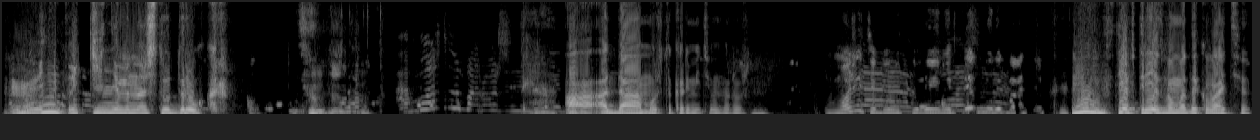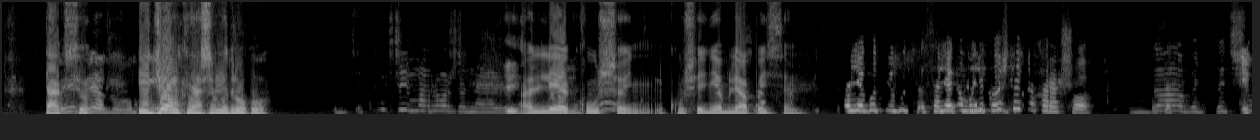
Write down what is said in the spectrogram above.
Мы не покинем наш тут друг. А можно мороженое? А, а, да, можно кормить его мороженым. Можете вы, если вы не в трезвом адеквате? Ну, все в трезвом адеквате. Так, Вы все. вы- Идем к нашему другу. Кушай мороженое. Олег, кушай. Кушай, не обляпайся. Олегу, с Олегом будет точно все хорошо? Да, вы зачем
